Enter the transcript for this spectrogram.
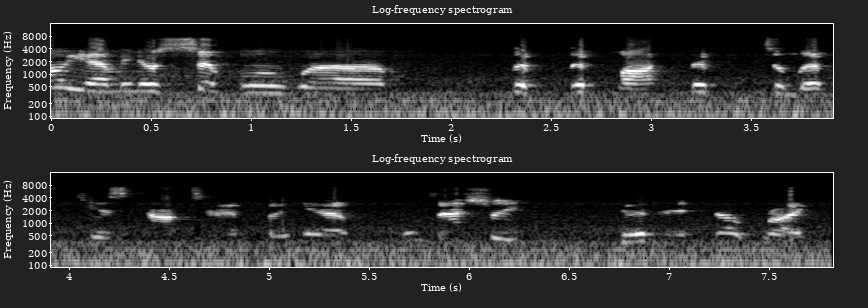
Oh yeah, I mean it was simple um, lip lip lock, lip to lip kiss content, but yeah, it was actually good and it felt right.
